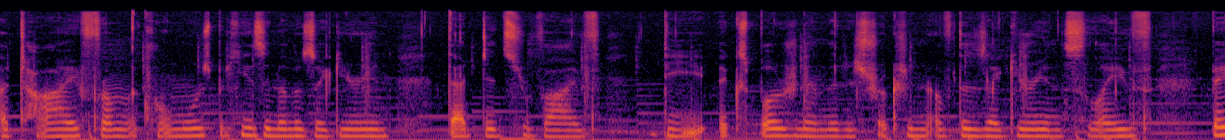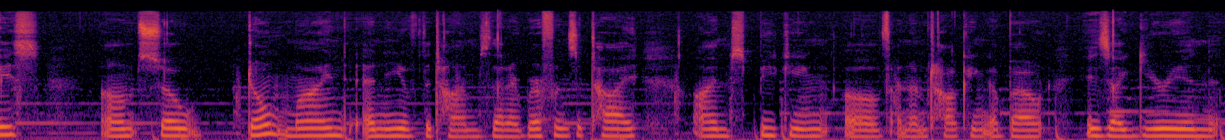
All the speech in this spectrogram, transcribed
Atai from the Clone Wars, but he is another Zygerrian that did survive the explosion and the destruction of the Zygerrian slave base. Um, so don't mind any of the times that I reference Atai. I'm speaking of and I'm talking about a Zygerrian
